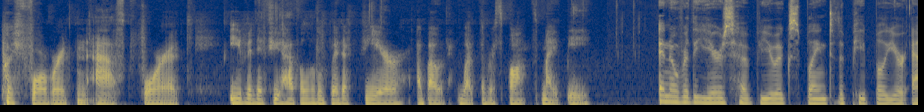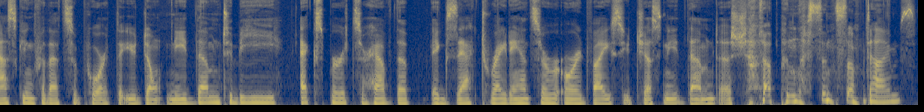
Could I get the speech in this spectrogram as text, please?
push forward and ask for it, even if you have a little bit of fear about what the response might be. And over the years, have you explained to the people you're asking for that support that you don't need them to be experts or have the exact right answer or advice? You just need them to shut up and listen sometimes?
